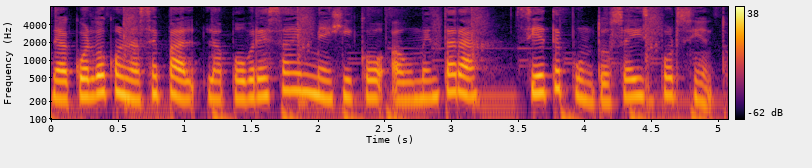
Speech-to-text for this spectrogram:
De acuerdo con la CEPAL, la pobreza en México aumentará 7.6%.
